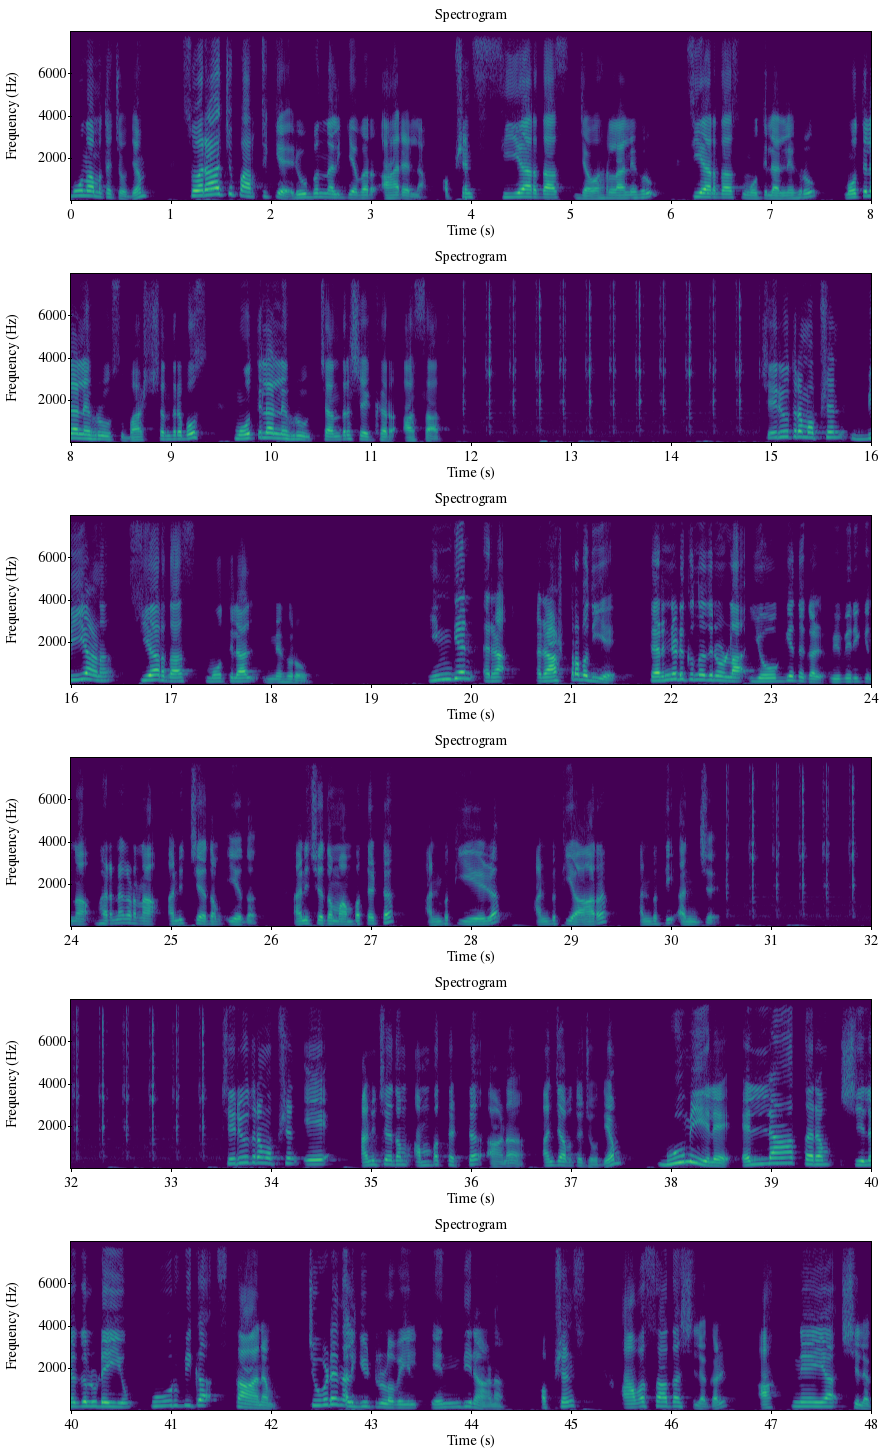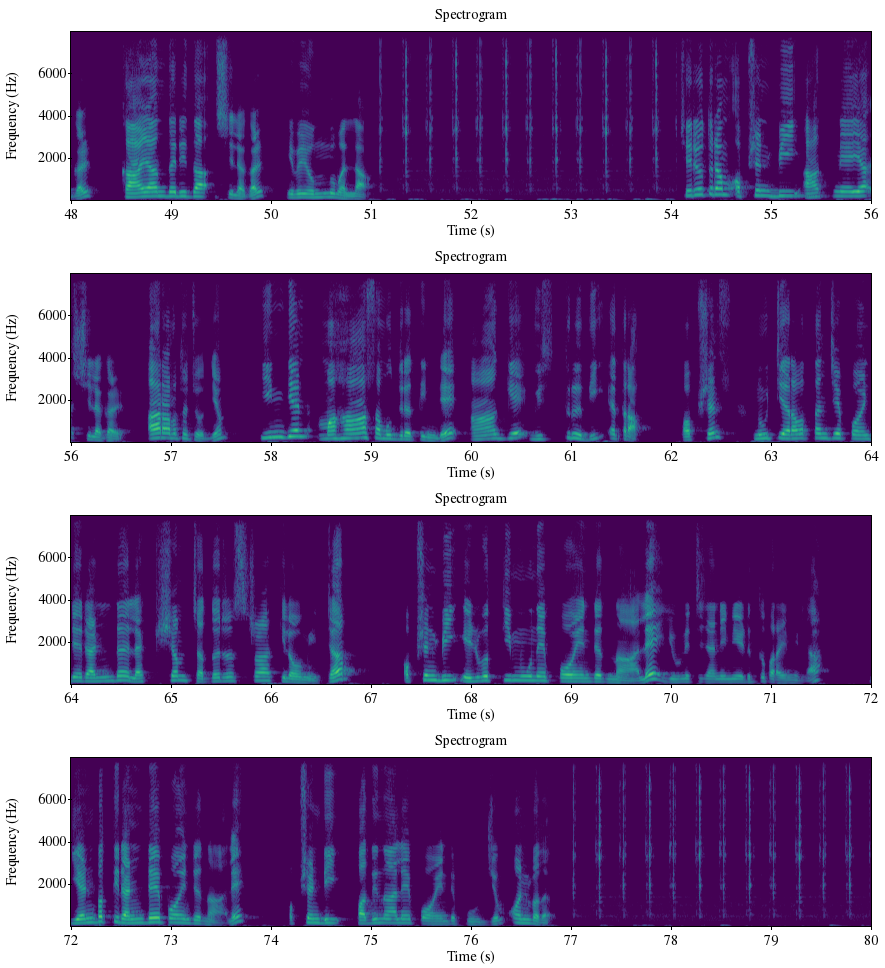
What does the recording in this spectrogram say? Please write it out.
മൂന്നാമത്തെ ചോദ്യം. സ്വരാജ് പാർട്ടിക്ക് രൂപം നൽകിയവർ ആരെല്ലാം? Option C R Das Jawaharlal Nehru. C R Das Motilal Nehru. Motilal Nehru Subhash Chandrabose. Motilal Nehru Chandrashekhar Azad. ശരിയുത്തരം ഓപ്ഷൻ ബി ആണ്. C R Das Motilal Nehru. Indian രാഷ്ട്രപതിയെ തെരഞ്ഞെടുക്കുന്നതിനുള്ള യോഗ്യതകൾ വിവരിക്കുന്ന ഭരണഘടനാ അനുച്ഛേദം ഏത്? അനുച്ഛേദം അമ്പത്തെട്ട് അൻപത്തിയേഴ് അൻപത്തിയാറ് അൻപത്തി അഞ്ച് ശരിയുത്തരം ഓപ്ഷൻ എ അനുച്ഛേദം അമ്പത്തെട്ട് ആണ്. അഞ്ചാമത്തെ ചോദ്യം. ഭൂമിയിലെ എല്ലാ തരം ശിലകളുടെയും പൂർവിക സ്ഥാനം ചുവടെ നൽകിയിട്ടുള്ളവയിൽ എന്തിനാണ്? ഓപ്ഷൻസ് അവസാദ ശിലകൾ ആഗ്നേയ ശിലകൾ കായാന്തരിത ശിലകൾ ഇവയൊന്നുമല്ല. ശരിയുത്തരം ഓപ്ഷൻ ബി ആഗ്നേയ ശിലകൾ. ആറാമത്തെ ചോദ്യം ഇന്ത്യൻ മഹാസമുദ്രത്തിന്റെ ആകെ വിസ്തൃതി എത്ര? ഓപ്ഷൻസ് നൂറ്റി അറുപത്തഞ്ച് പോയിന്റ് രണ്ട് ലക്ഷം ചതുരശ്ര കിലോമീറ്റർ ഓപ്ഷൻ ബി എഴുപത്തിമൂന്ന് പോയിന്റ് നാല് യൂണിറ്റ് ഞാൻ ഇനി എടുത്തു പറയുന്നില്ല. എൺപത്തിരണ്ട് പോയിന്റ് നാല്. ഓപ്ഷൻ ഡി പതിനാല് പോയിന്റ് പൂജ്യം ഒൻപത്.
